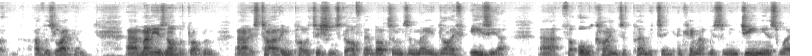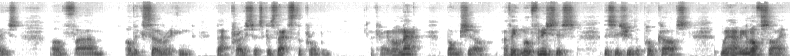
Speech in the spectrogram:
uh, others like them. Uh, money is not the problem. Uh, it's time politicians got off their bottoms and made life easier uh, for all kinds of permitting and came up with some ingenious ways of um, of accelerating that process because that's the problem. Okay, and on that bombshell, I think we'll finish this this issue of the podcast. We're having an off-site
